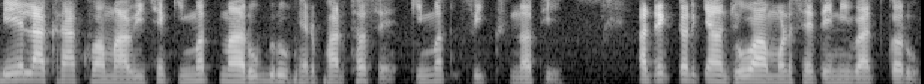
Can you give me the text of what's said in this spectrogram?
બે લાખ રાખવામાં આવી છે. કિંમતમાં રૂબરૂ ફેરફાર થશે. કિંમત ફિક્સ નથી. આ ટ્રેક્ટર ક્યાં જોવા મળશે તેની વાત કરું.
